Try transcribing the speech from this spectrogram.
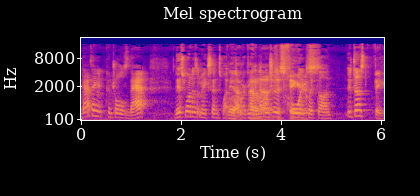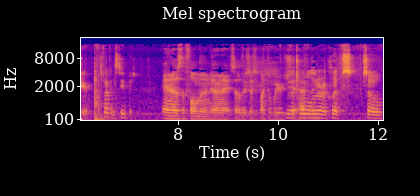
that thing controls that This one doesn't make sense why it Yeah, wasn't working, and that know, one should have totally figures. clicked on. It does figure. It's fucking stupid. And it was the full moon the other night, so there's just a bunch of weird shit. With a total happening. lunar eclipse. So,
